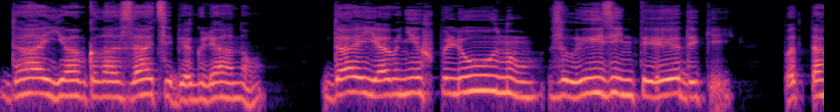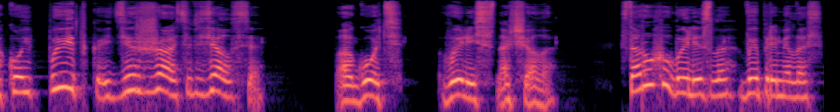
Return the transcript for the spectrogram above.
«Дай я в глаза тебе гляну», Дай я в них плюну, злыдень ты эдакий, Под такой пыткой держать взялся. Погодь, вылезь сначала. Старуха вылезла, выпрямилась.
